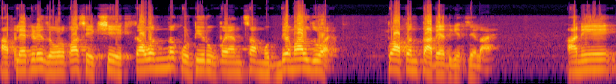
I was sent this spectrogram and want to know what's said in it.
आपल्याकडे जवळपास एकशे एक्कावन्न कोटी रुपयांचा मुद्देमाल जो आहे तो आपण ताब्यात घेतलेला आहे. आणि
